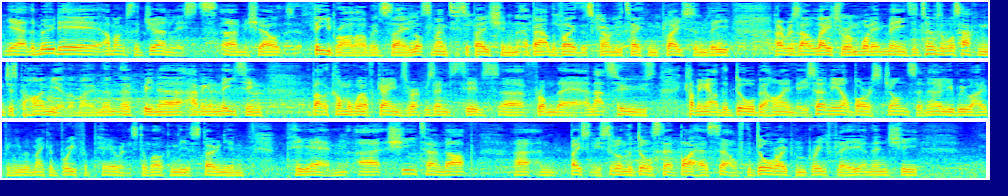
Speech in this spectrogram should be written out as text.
Yeah, the mood here amongst the journalists, uh, Michelle, febrile, I would say. Lots of anticipation about the vote that's currently taking place and the uh, result later and what it means. In terms of what's happening just behind me at the moment, they've been uh, having a meeting about the Commonwealth Games representatives uh, from there, and that's who's coming out of the door behind me. Certainly not Boris Johnson. Earlier we were hoping he would make a brief appearance to welcome the Estonian PM. Uh, she turned up uh, and basically stood on the doorstep by herself. The door opened briefly, and then she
